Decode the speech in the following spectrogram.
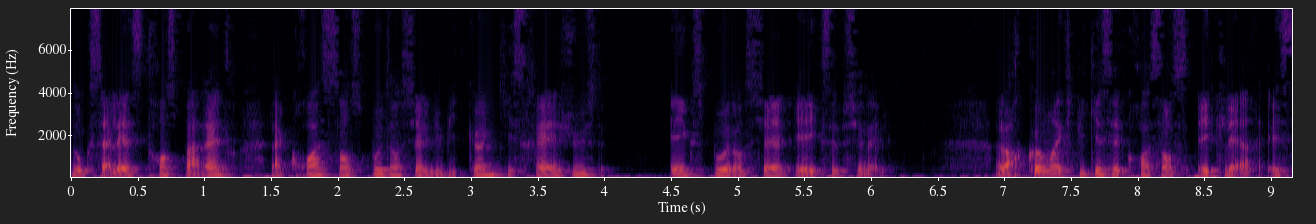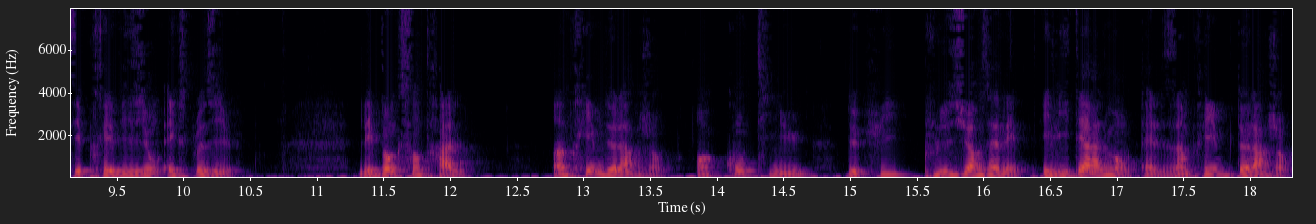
Donc ça laisse transparaître la croissance potentielle du Bitcoin qui serait juste exponentielle et exceptionnelle. Alors comment expliquer cette croissance éclair et ces prévisions explosives? Les banques centrales impriment de l'argent en continu depuis plusieurs années. Et littéralement, elles impriment de l'argent.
